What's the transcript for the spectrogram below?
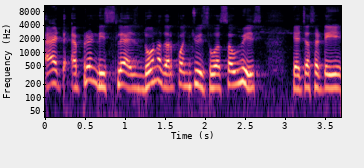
act apprentice slash दोन हजार पंचवीस व सव्वीस याच्यासाठी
